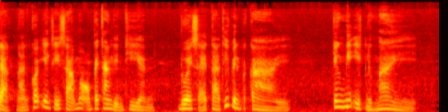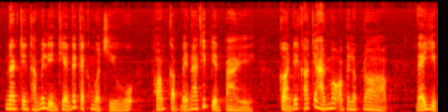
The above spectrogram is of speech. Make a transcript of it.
จากนั้นก็เอียงศีรษะมองออกไปทางหลินเทียน ด้วยสายตาที่เป็นประกาย ยังมีอีกหรือไม่ นั่นจึงทำให้หลินเทียนได้แต่ขมวดคิ้ว พร้อมกับใบหน้าที่เปลี่ยนไป ก่อนที่เขาจะหันมองออกไปรอบๆและหยิบ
